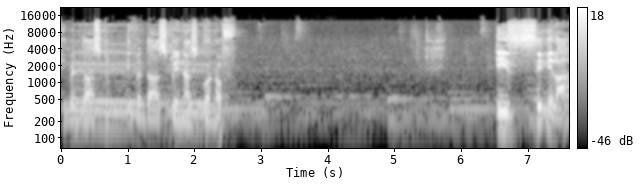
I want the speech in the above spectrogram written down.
even though our, scrip- even though our screen has gone off, is similar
